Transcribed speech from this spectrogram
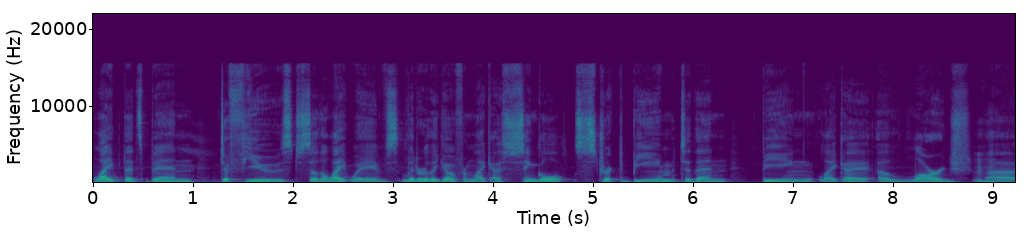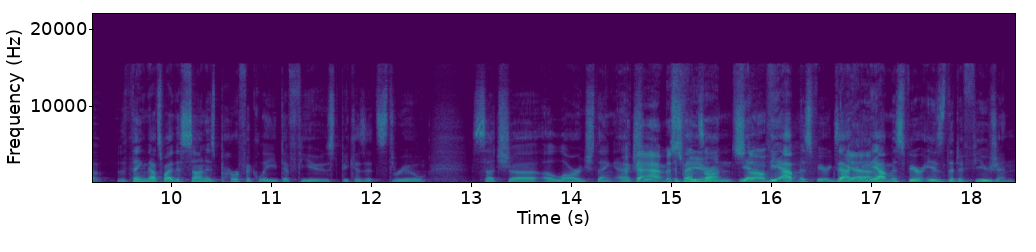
light that's been diffused. So the light waves literally go from like a single strict beam to then being like a, a large Mm-hmm. uh, thing. That's why the sun is perfectly diffused because it's through such a, a large thing. the Actually, it atmosphere depends on yeah the atmosphere exactly. Yeah. Mm-hmm. The atmosphere is the diffusion.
